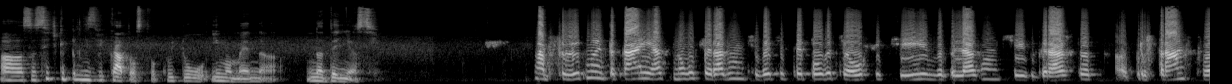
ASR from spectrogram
а, с всички предизвикателства, които имаме на, на деня си. Абсолютно е така и аз много се радвам, че вече все повече офиси забелязвам, че изграждат пространства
